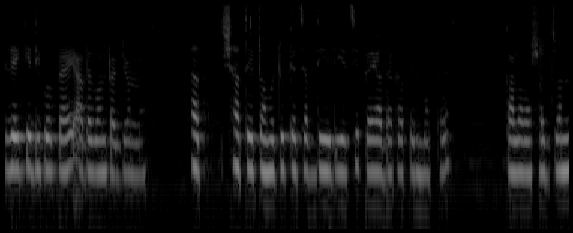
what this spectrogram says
রেখে দিব প্রায় আধা ঘণ্টার জন্য। সাথে টমেটো কেচাপ দিয়ে দিয়েছি প্রায় আধা কাপের মতো। কালার আসার জন্য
